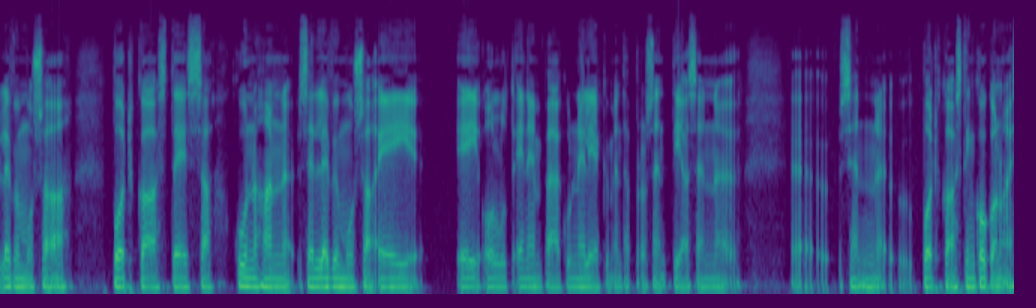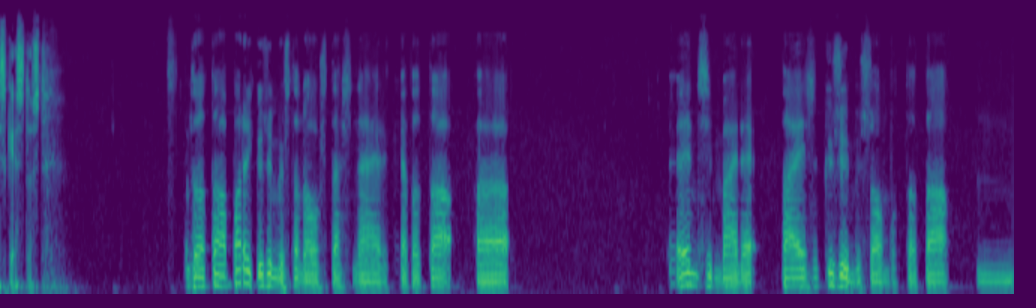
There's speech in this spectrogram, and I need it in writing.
levymusaa podcasteissa, kunhan se levymusa ei, ei ollut enempää kuin 40 prosenttia sen, sen podcastin kokonaiskestosta. Tota, pari kysymystä nousi tässä näin. Eli, tota, ää, ensimmäinen, tai ei se kysymys on, mutta tota, mm,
